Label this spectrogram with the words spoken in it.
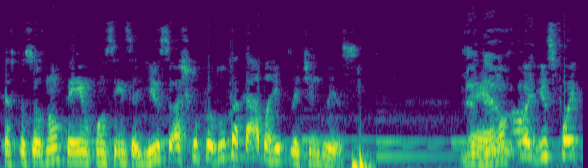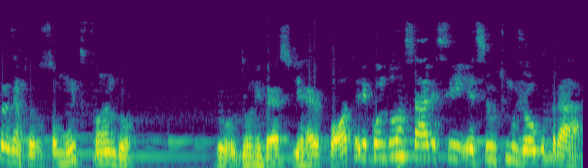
que, as pessoas não tenham consciência disso, eu acho que o produto acaba refletindo isso. É, uma prova disso foi, por exemplo, eu sou muito fã do, do, do, universo de Harry Potter e quando lançaram esse, esse último jogo para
